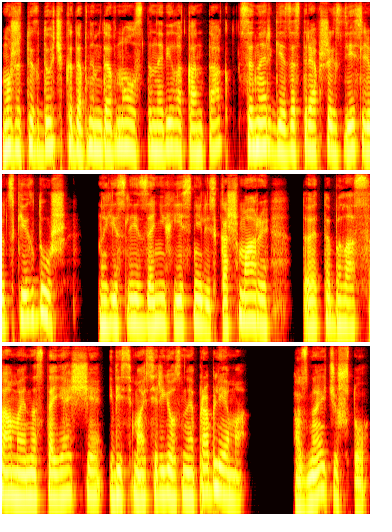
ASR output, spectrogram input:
Может, их дочка давным-давно установила контакт с энергией застрявших здесь людских душ, но если из-за них ей снились кошмары, то это была самая настоящая и весьма серьезная проблема. А знаете что?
